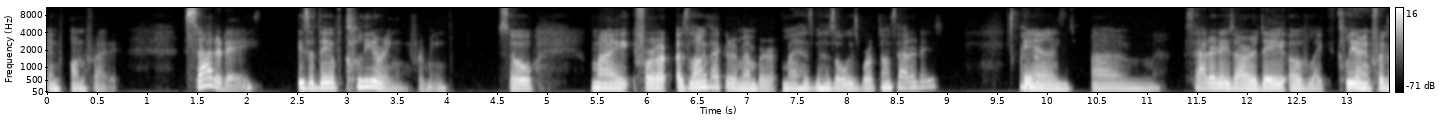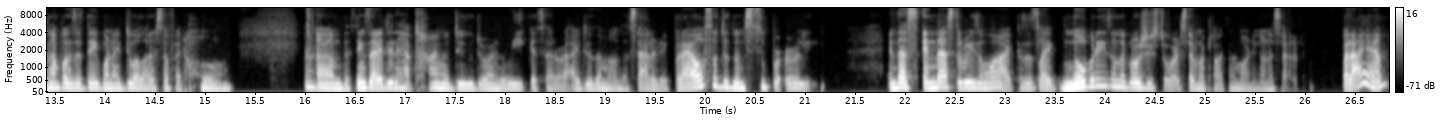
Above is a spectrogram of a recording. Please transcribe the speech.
in, on Friday. Saturday is a day of clearing for me. So my for as long as I can remember, my husband has always worked on Saturdays. Mm-hmm. And um, Saturdays are a day of like clearing. For example, is a day when I do a lot of stuff at home. Mm-hmm. Um, the things that I didn't have time to do during the week, etc. I do them on the Saturday, but I also do them super early, and that's and that's the reason why. Because it's like nobody's in the grocery store at seven o'clock in the morning on a Saturday, but I am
